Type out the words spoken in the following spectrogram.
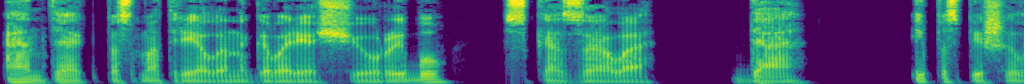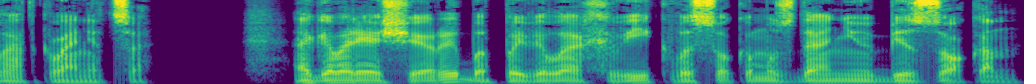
Антак посмотрела на говорящую рыбу, сказала «да» и поспешила откланяться а говорящая рыба повела Хви к высокому зданию без окон,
